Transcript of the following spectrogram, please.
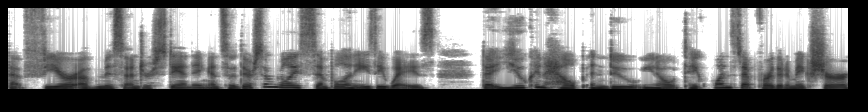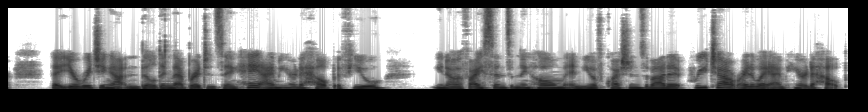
that fear of misunderstanding. And so there's some really simple and easy ways that you can help and do, you know, take one step further to make sure that you're reaching out and building that bridge and saying, Hey, I'm here to help. If you, you know, if I send something home and you have questions about it, reach out right away. I'm here to help.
